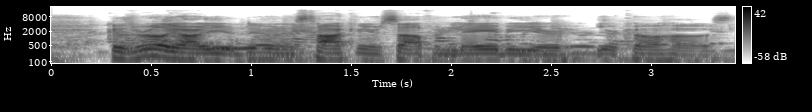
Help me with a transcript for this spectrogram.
Because really, all you're doing is talking to yourself and maybe your your co-host.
